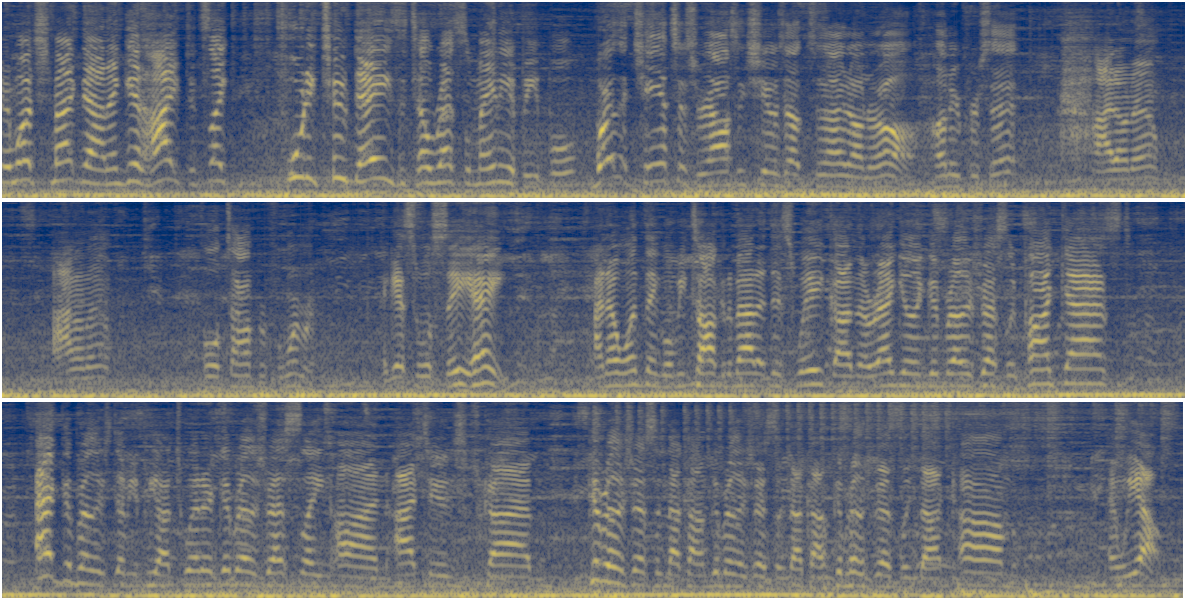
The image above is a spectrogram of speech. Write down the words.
And watch SmackDown and get hyped. It's like 42 days until WrestleMania, people. what are the chances Rousey shows up tonight on Raw? 100% I don't know. I don't know. full time performer. I guess we'll see. Hey, I know one thing we'll be talking about it this week on the regular Good Brothers Wrestling podcast. At Good Brothers WP on Twitter, Good Brothers Wrestling on iTunes, subscribe, goodbrotherswrestling.com, goodbrotherswrestling.com, goodbrotherswrestling.com, and we out.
